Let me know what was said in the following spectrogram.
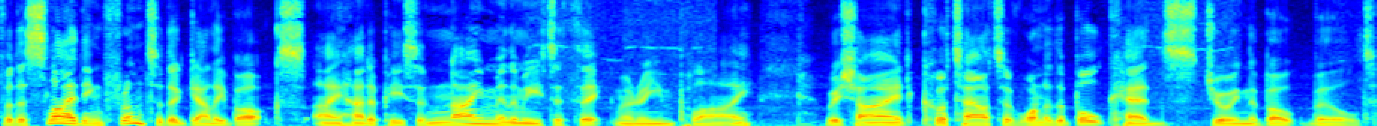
For the sliding front of the galley box I had a piece of 9mm thick marine ply which I'd cut out of one of the bulkheads during the boat build.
